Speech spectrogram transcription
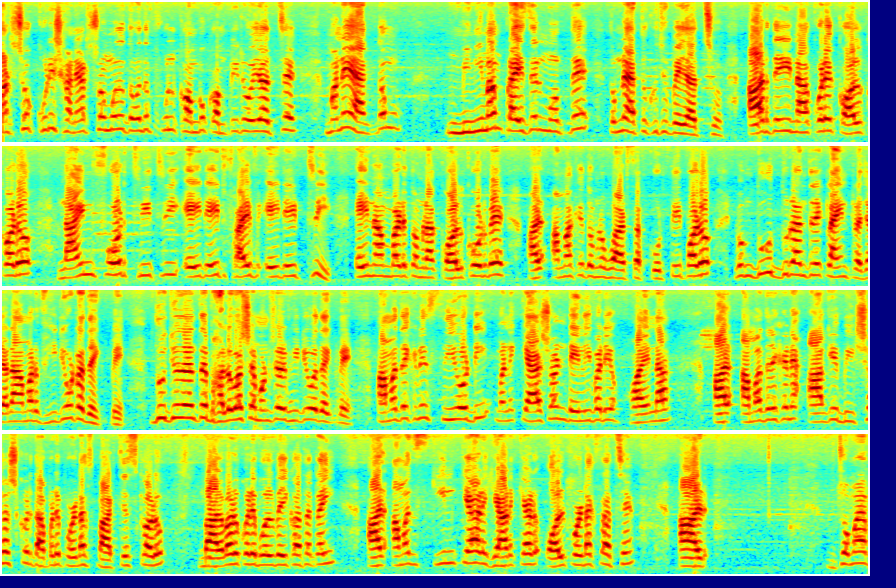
আটশো কুড়ি, সাড়ে আটশোর মধ্যে তোমাদের ফুল কম্বো কমপ্লিট হয়ে যাচ্ছে। মানে একদম মিনিমাম প্রাইসের মধ্যে তোমরা এত কিছু পেয়ে যাচ্ছ। আর দেরি না করে কল করো nine four three three eight eight five eight eight three এই নাম্বারে তোমরা কল করবে আর আমাকে তোমরা হোয়াটসঅ্যাপ করতেই পারো এবং দূর দূরান্তের ক্লায়েন্টরা যারা আমার ভিডিওটা দেখবে, দূর দূরান্তের ভালোবাসার মানুষের ভিডিও দেখবে, আমাদের এখানে সিওডি মানে ক্যাশ অন ডেলিভারি হয় না। আর আমাদের এখানে আগে বিশ্বাস করে তারপরে প্রোডাক্টস পারচেস করো। বারবার করে বলবে এই কথাটাই। আর আমাদের skin care hair care all products আছে। আর জমা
